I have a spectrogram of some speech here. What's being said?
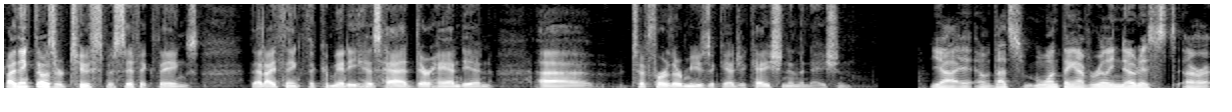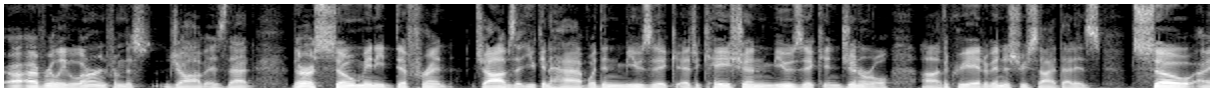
But I think those are two specific things that I think the committee has had their hand in uh, to further music education in the nation. Yeah, it, oh, that's one thing I've really noticed, or uh, I've really learned from this job is that there are so many different jobs that you can have within music education, music in general, uh, the creative industry side. That is so. I,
